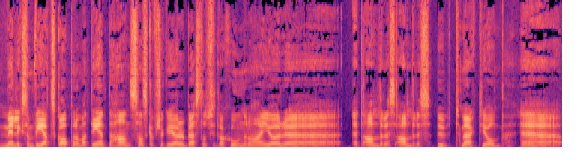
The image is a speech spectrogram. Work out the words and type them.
med liksom vetskapen om att det är inte hans. Han ska försöka göra det bästa av situationen och han gör eh, ett alldeles, alldeles utmärkt jobb. Eh,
